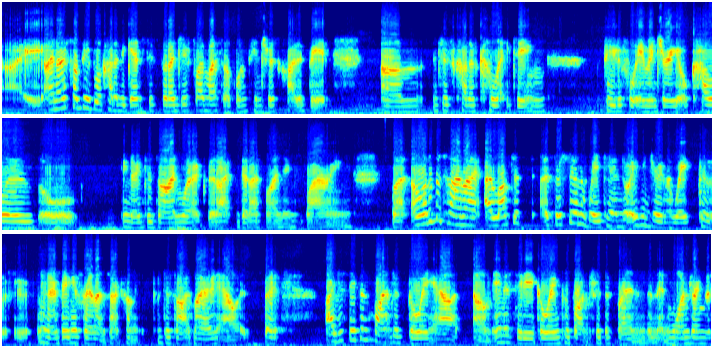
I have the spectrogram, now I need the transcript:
I, I know some people are kind of against this, but I do find myself on Pinterest quite a bit, um, just kind of collecting beautiful imagery or colors or you know design work that I that I find inspiring. But a lot of the time, I, I love just, especially on the weekend or even during the week, because you know being a freelancer, I can't decide my own hours, but I just even find just going out um, in a city, going for brunch with a friend, and then wandering the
